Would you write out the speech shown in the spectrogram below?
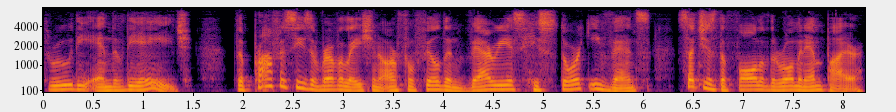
through the end of the age. The prophecies of Revelation are fulfilled in various historic events, such as the fall of the Roman Empire,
